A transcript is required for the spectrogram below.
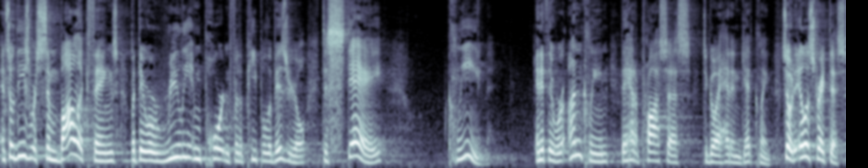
And so these were symbolic things, but they were really important for the people of Israel to stay clean. And if they were unclean, they had a process to go ahead and get clean. So, to illustrate this,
